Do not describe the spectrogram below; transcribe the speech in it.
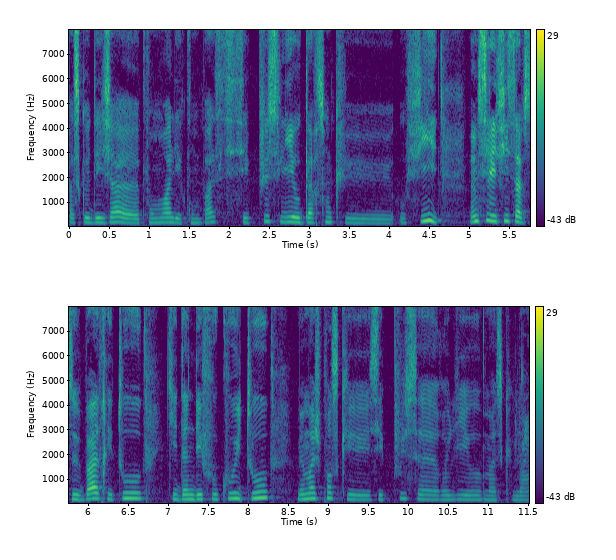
parce que déjà, euh, pour moi, les combats, c'est plus lié aux garçons qu'aux filles. Même si les filles savent se battre et tout, qui donnent des faux coups et tout, mais moi, je pense que c'est plus euh, relié au masculin.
